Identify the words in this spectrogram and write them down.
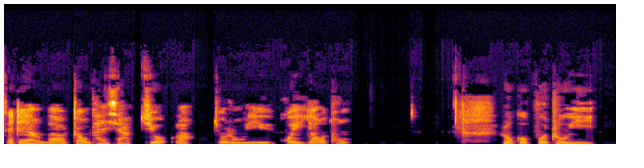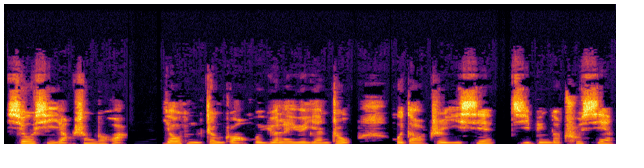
在这样的状态下久了，就容易会腰痛。如果不注意休息养生的话，腰痛的症状会越来越严重，会导致一些疾病的出现。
